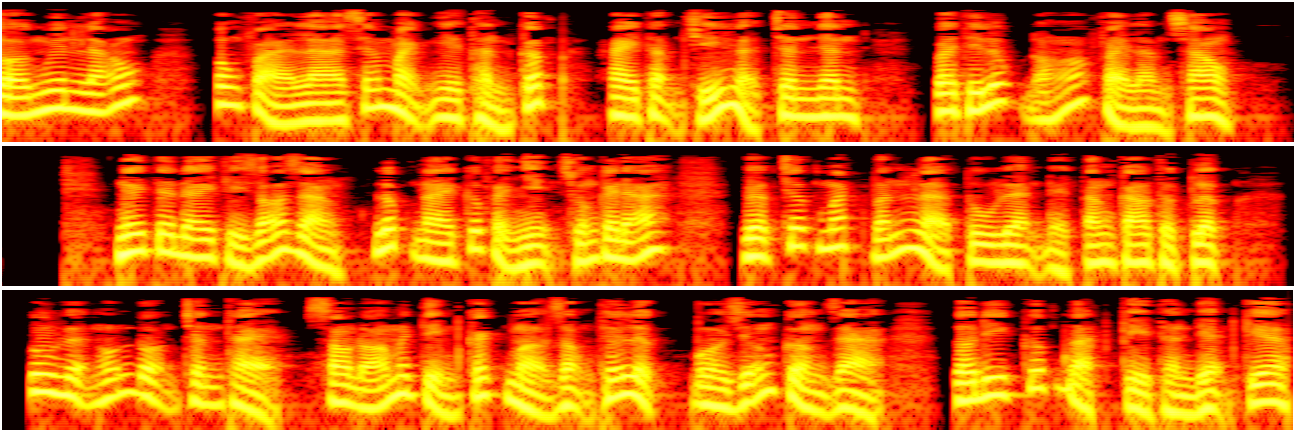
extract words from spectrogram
rồi nguyên lão, không phải là sẽ mạnh như thần cấp hay thậm chí là chân nhân, vậy thì lúc đó phải làm sao? Ngay tới đây thì rõ ràng, lúc này cứ phải nhịn xuống cái đã. Việc trước mắt vẫn là tu luyện để tăng cao thực lực tu luyện hỗn độn chân thể, sau đó mới tìm cách mở rộng thế lực, bồi dưỡng cường giả, rồi đi cướp đoạt kỳ thần điện kia.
